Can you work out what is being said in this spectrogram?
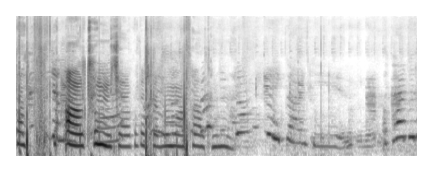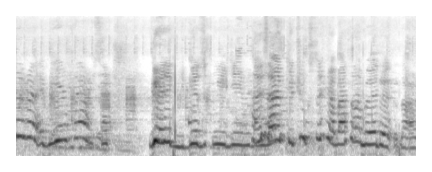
tane altınmış arkadaşlar benim altı altınım var. O perdeleri bir yere koyarsak göre gözükmeyeceğimiz Hayır sen küçüksün ya ben sana böyle dar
